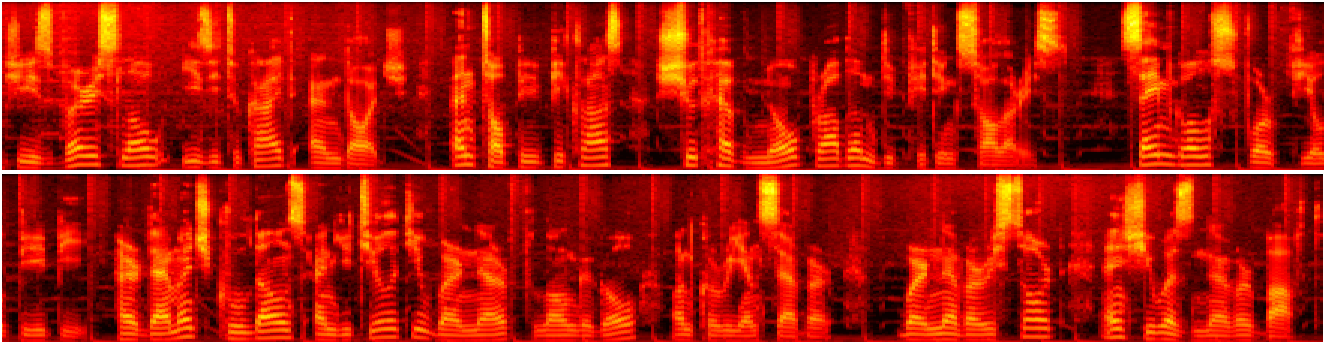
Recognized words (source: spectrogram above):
She is very slow, easy to kite and dodge, and top PvP class should have no problem defeating Solaris. Same goes for field PvP. Her damage, cooldowns and utility were nerfed long ago on Korean server, were never restored and she was never buffed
